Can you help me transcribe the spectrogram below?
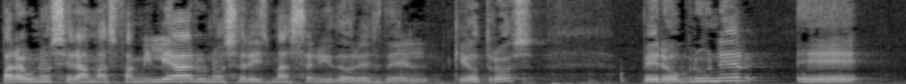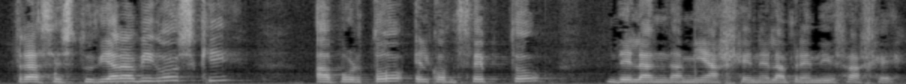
para unos será más familiar, unos seréis más seguidores de él que otros, pero Brunner, eh, tras estudiar a Vygotsky, aportó el concepto del andamiaje en el aprendizaje,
